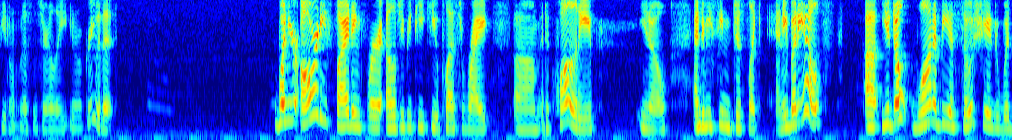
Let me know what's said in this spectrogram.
you don't necessarily, you know, agree with it when you're already fighting for LGBTQ plus rights um, and equality, you know, and to be seen just like anybody else, uh, you don't want to be associated with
